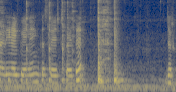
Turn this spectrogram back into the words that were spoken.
రెడీ అయిపోయినాయి. ఇంకా టేస్ట్కి అయితే జరు.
